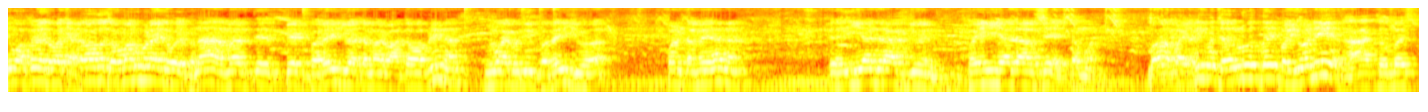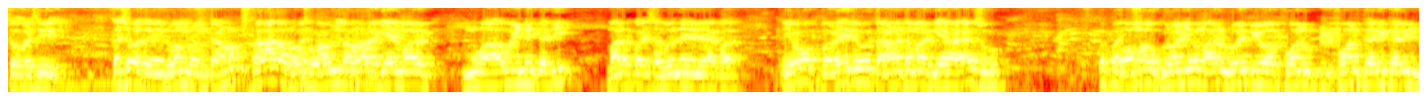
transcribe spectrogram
એ વાતો નહીં તમારે કહેતા હોય તો જમવાનું બનાવી દો. ના અમારે તે પેટ ભરાઈ ગયું તમારે તમારી વાતો વાપરી ને. હું આ બધું ભરાઈ ગયું હા. પણ તમે હે ને યાદ રાખજો એમ. ભાઈ યાદ આવશે તમને. બરાબર ભાઈની પણ જરૂર જ નહીં ભાઈઓની હા તો બસ તો પછી કશો તો નહીં. રોમ રોમ તાણો હા તો આવજો તમારા તમારા ઘેર મારે હું આવું નહીં કદી. મારા કોઈ સંબંધ નહીં રાખવા. એવો ભળી રહ્યો તાણા તમારા ઘેર આવ્યો છું. તો આમાં ઉઘરાણીઓ મારું લોહી પીવા ફોન ફોન કરી કરીને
